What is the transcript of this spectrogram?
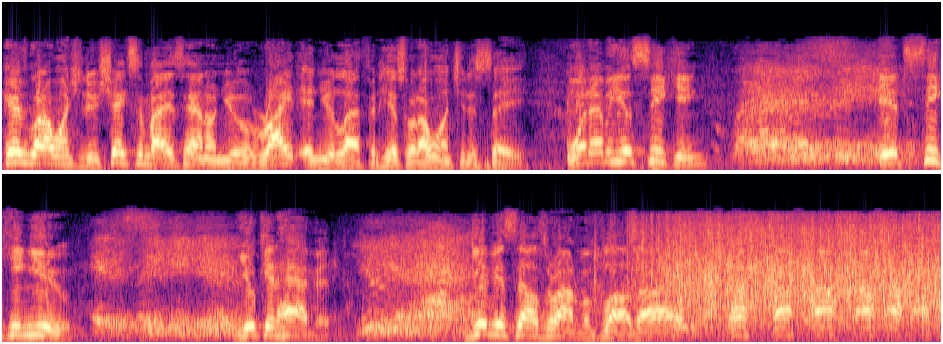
Here's what I want you to do. Shake somebody's hand on your right and your left and here's what I want you to say. Whatever you're seeking, Whatever you're seeking, it's seeking you. it's seeking you. You can have it. You can have Give yourselves a round of applause, all right?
